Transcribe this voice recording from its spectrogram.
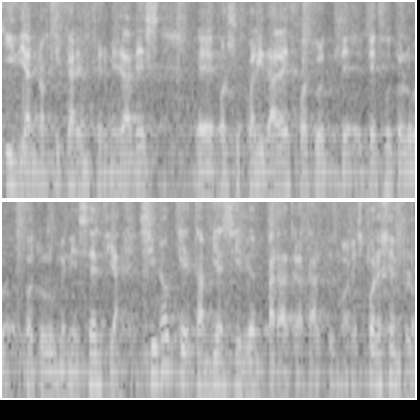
y diagnosticar enfermedades eh, por sus cualidades foto, fotoluminescencia, sino que también sirven para tratar tumores. Por ejemplo,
